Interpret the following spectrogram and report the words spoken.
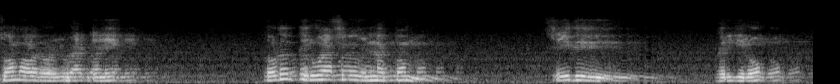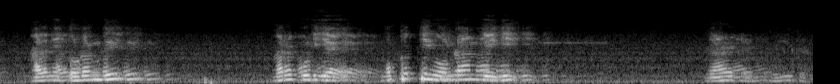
சோமவார வழிபாட்டிலே தொடர் திருவாசக விண்ணப்பம் செய்து வருகிறோம் அதனைத் தொடர்ந்து வரக்கூடிய முப்பத்தி ஒன்றாம் தேதி வெள்ளிக்கிழமை.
